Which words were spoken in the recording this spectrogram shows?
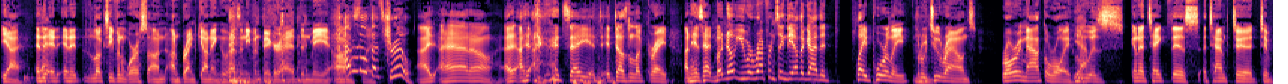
Yeah, and Yeah. It, and it looks even worse on on Brent Gunning, who has an even bigger head than me. Honestly. I don't know if that's true. I, I don't know. I, I, I'd say it, it doesn't look great on his head. But no, you were referencing the other guy that played poorly through mm-hmm. two rounds, Rory McIlroy, who. Yeah. is going to take this attempt to to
